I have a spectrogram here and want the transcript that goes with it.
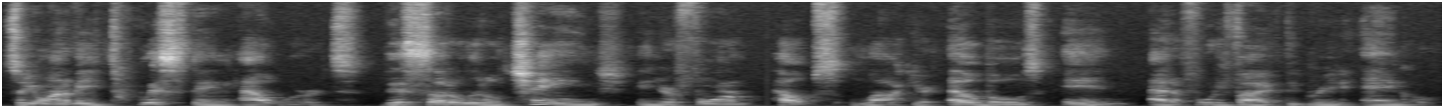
So you want to be twisting outwards. This subtle little change in your form helps lock your elbows in at a 45 degree angle.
